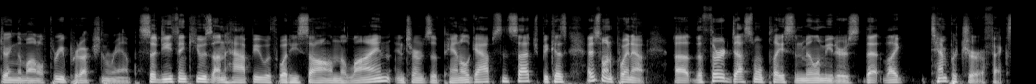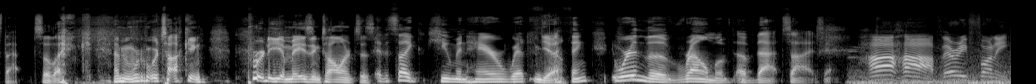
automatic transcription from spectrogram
during the Model 3 production ramp. So, do you think he was unhappy with what he saw on the line in terms of panel gaps and such? Because I just want to point out uh, the third decimal place in millimeters that like temperature affects that. So, like, I mean, we're, we're talking pretty amazing tolerances. It's like human hair width, Yeah. I think. We're in the realm of, of that size. Yeah. Ha ha, very funny.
